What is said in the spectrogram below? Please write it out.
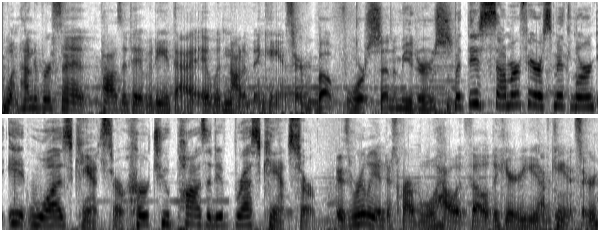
100% positivity that it would not have been cancer. About four centimeters. But this summer, Farrah Smith learned it was cancer, HER2 positive breast cancer. It's really indescribable how it felt to hear you have cancer.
